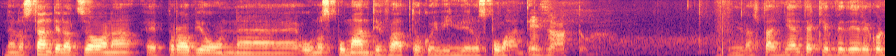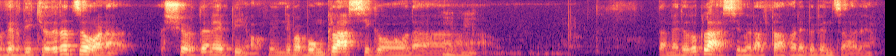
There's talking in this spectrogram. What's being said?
nonostante la zona, è proprio un, eh, uno spumante fatto con i vini dello spumante. Esatto. In realtà niente a che vedere col verdicchio della zona, Chardonnay e Pinot, quindi proprio un classico da, da metodo classico in realtà farebbe pensare.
